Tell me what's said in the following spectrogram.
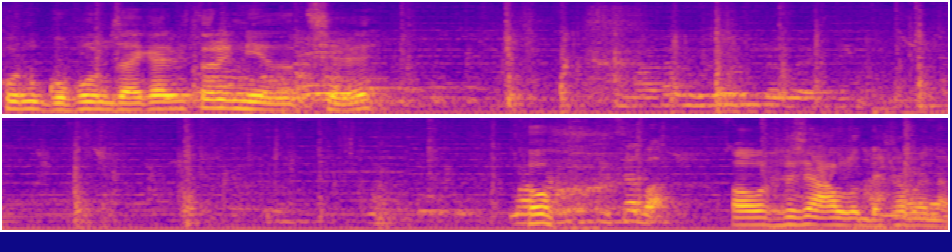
কোন গোপন জায়গার ভিতরে নিয়ে যাচ্ছে? অবশেষে আলো দেখাবে না।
